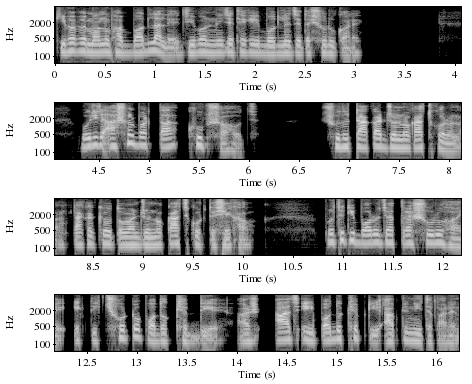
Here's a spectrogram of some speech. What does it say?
কীভাবে মনোভাব বদলালে জীবন নিজে থেকেই বদলে যেতে শুরু করে। বইটির আসল বার্তা খুব সহজ। শুধু টাকার জন্য কাজ করো না, টাকাকেও তোমার জন্য কাজ করতে শেখাও। প্রতিটি বড় যাত্রা শুরু হয় একটি ছোট পদক্ষেপ দিয়ে, আর আজ এই পদক্ষেপটি আপনি নিতে পারেন।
